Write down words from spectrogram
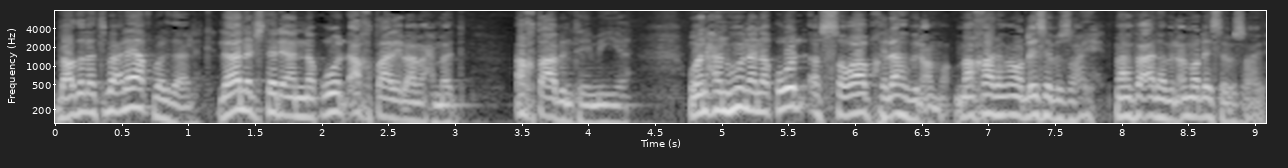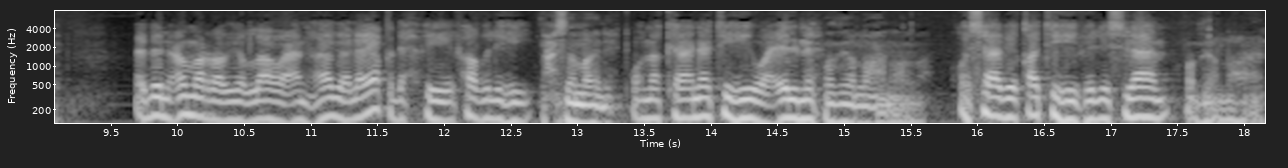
بعض الأتباع لا يقبل ذلك. لا نجترئ أن نقول أخطأ الإمام أحمد أخطأ ابن تيمية. ونحن هنا نقول الصواب خلاف ابن عمر. ما خالف عمر ليس بصحيح. ما فعله ابن عمر ليس بصحيح. ابن عمر رضي الله عنه هذا لا يقدح في فضله أحسن الله إليك. ومكانته وعلمه رضي الله عنه وأرضاه. وسابقته في الإسلام. رضي الله عنه.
